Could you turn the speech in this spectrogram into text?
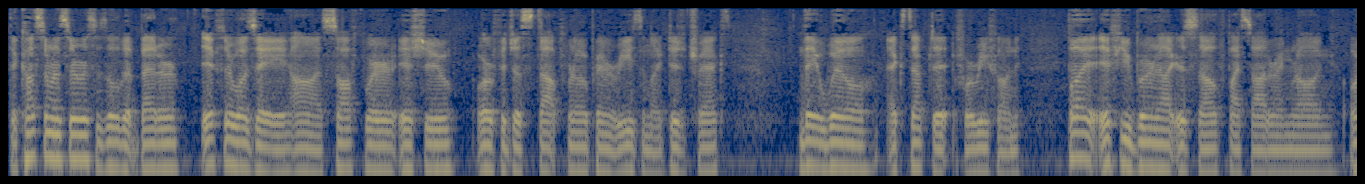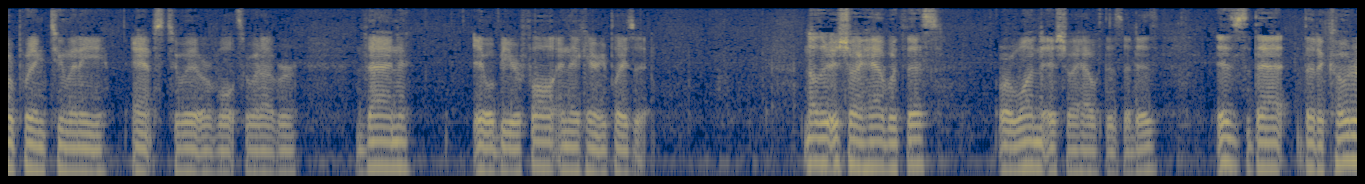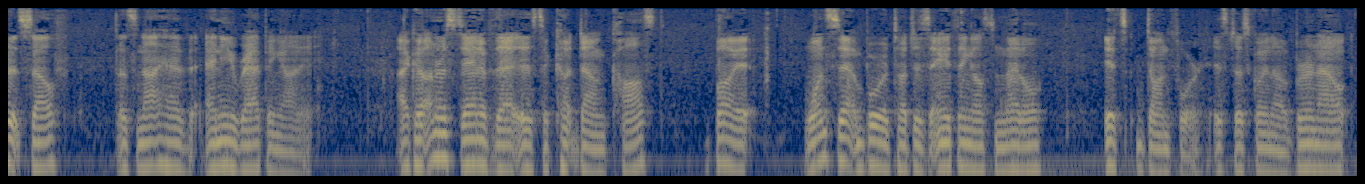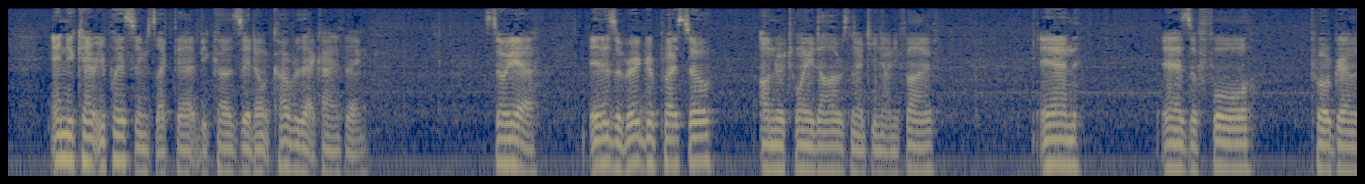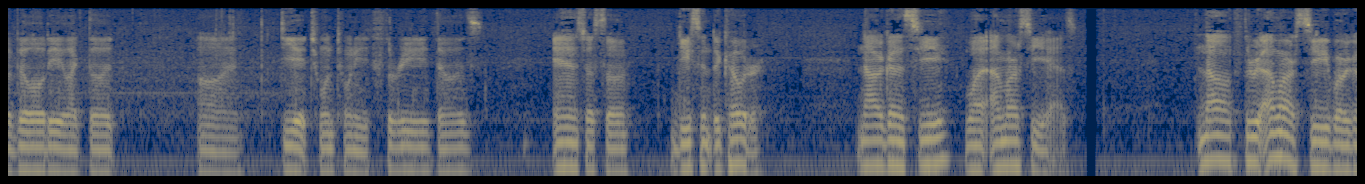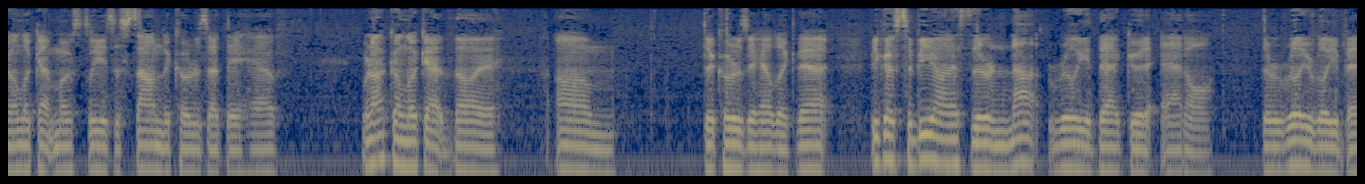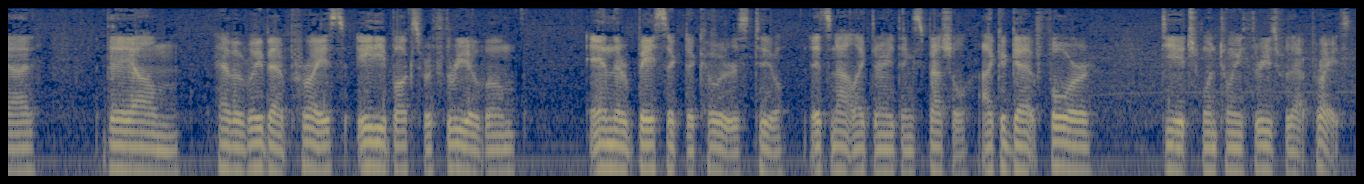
The customer service is a little bit better. If there was a uh, software issue, or if it just stopped for no apparent reason, like Digitrax, they will accept it for refund. But if you burn it out yourself by soldering wrong, or putting too many amps to it, or volts, or whatever, then it will be your fault and they can't replace it. Another issue I have with this or one issue I have with this it is, is that the decoder itself does not have any wrapping on it. I could understand if that is to cut down cost, but once that board touches anything else metal, it's done for. It's just going to burn out, and you can't replace things like that because they don't cover that kind of thing. So yeah, it is a very good price though, under $20, 1995 and it has a full programmability like the uh, DH123 does and it's just a decent decoder. Now we're going to see what MRC has. Now through MRC what we're going to look at mostly is the sound decoders that they have. We're not going to look at the um, decoders they have like that because to be honest they're not really that good at all. They're really really bad. They um have a really bad price, 80 bucks for three of them, and they're basic decoders too. It's not like they're anything special. I could get four DH123s for that price.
